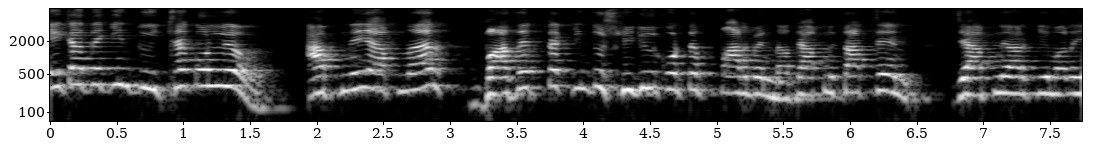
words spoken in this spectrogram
এইটাতে কিন্তু ইচ্ছা করলেও আপনি আপনার বাজেটটা কিন্তু শিডিউল করতে পারবেন না। যে আপনি চাচ্ছেন যে আপনি আর কি মানে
